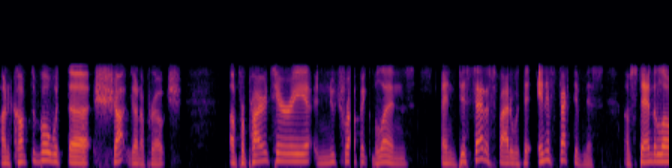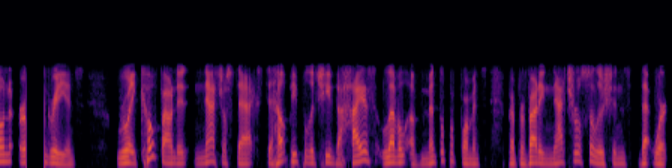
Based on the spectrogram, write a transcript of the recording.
Uncomfortable with the shotgun approach, of proprietary nootropic blends and dissatisfied with the ineffectiveness of standalone herbal ingredients, Roy co founded Natural Stacks to help people achieve the highest level of mental performance by providing natural solutions that work.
